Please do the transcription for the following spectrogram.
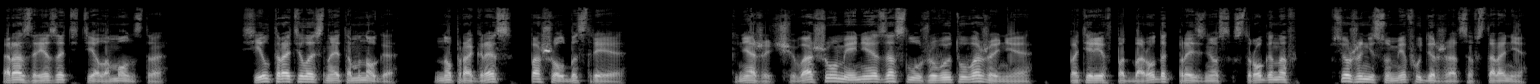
разрезать тело монстра. Сил тратилось на это много, но прогресс пошел быстрее. «Княжич, ваши умения заслуживают уважения», — потерев подбородок, произнес Строганов, все же не сумев удержаться в стороне.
